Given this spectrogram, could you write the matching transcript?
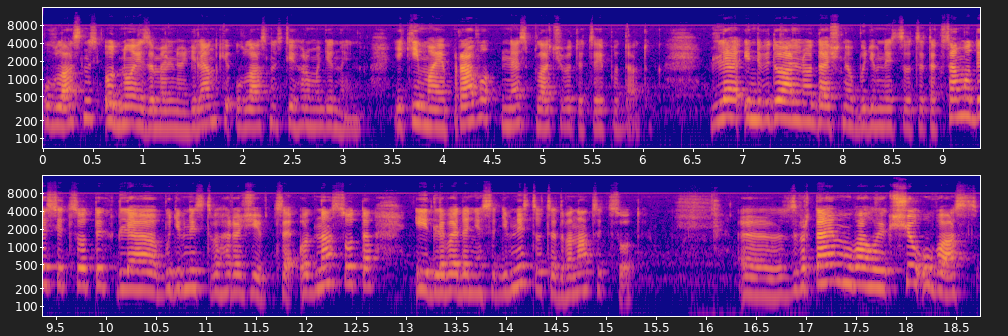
у власності одної земельної ділянки у власності громадянина, який має право не сплачувати цей податок. Для індивідуального дачного будівництва це так само 10 сотих, для будівництва гаражів це 1 сота, і для ведення садівництва це 12 сотих. Е, Звертаємо увагу, якщо у вас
